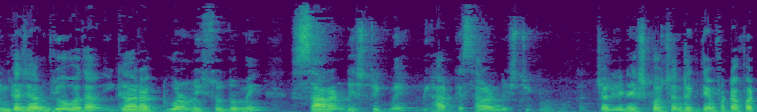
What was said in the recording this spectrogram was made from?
इनका जन्म जो हुआ था 11 अक्टूबर 1902 में सारण डिस्ट्रिक्ट में, बिहार के सारण डिस्ट्रिक्ट में हुआ था। चलिए नेक्स्ट क्वेश्चन देखते हैं फटाफट।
